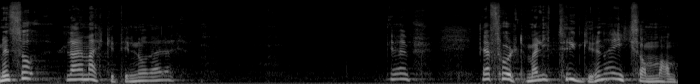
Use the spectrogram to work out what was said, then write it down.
Men så la jeg merke til noe der. Jeg, jeg følte meg litt tryggere når jeg gikk sammen med han.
